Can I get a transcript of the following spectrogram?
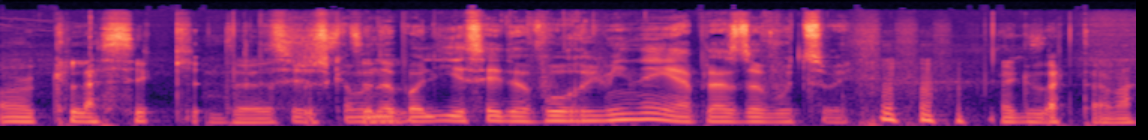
un classique de C'est ce juste que. Monopoly essaie de vous ruiner à place de vous tuer. Exactement.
